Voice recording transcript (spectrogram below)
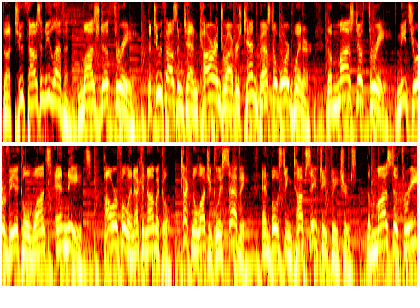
The 2011 Mazda 3. The 2010 Car and Driver's 10 Best Award winner, the Mazda 3, meets your vehicle wants and needs. Powerful and economical, technologically savvy, and boasting top safety features, the Mazda 3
